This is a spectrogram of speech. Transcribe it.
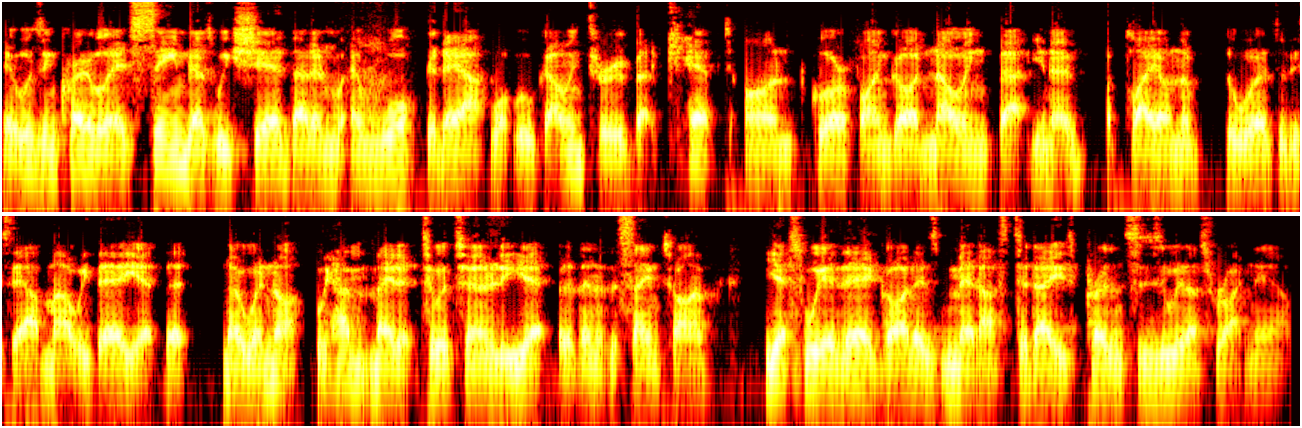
it was incredible. It seemed as we shared that and, and, walked it out what we were going through, but kept on glorifying God, knowing that, you know, a play on the, the words of this album, Are We There Yet? That no, we're not. We haven't made it to eternity yet. But then at the same time, yes, we're there. God has met us today. His presence is with us right now.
